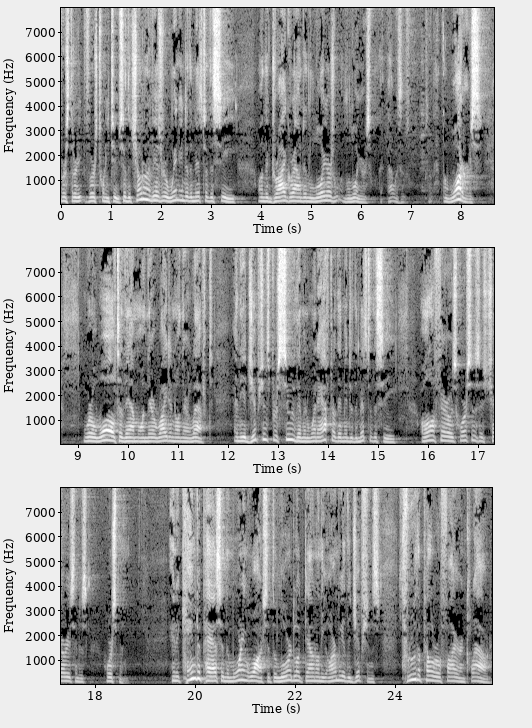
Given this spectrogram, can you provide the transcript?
Verse, 30, verse 22. So the children of Israel went into the midst of the sea on the dry ground, and the lawyers, the lawyers, that was the waters were a wall to them on their right and on their left. And the Egyptians pursued them and went after them into the midst of the sea, all of Pharaoh's horses, his chariots, and his horsemen. And it came to pass in the morning watch that the Lord looked down on the army of the Egyptians through the pillar of fire and cloud,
